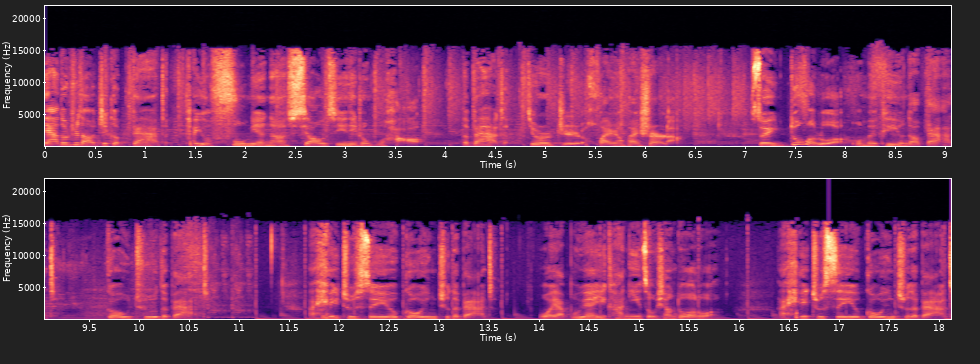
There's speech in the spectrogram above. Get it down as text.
大家都知道这个 bad 它有负面呢、消极那种不好。The bad 就是指坏人坏事儿了。所以堕落我们也可以用到 bad。Go to the bad。I hate to see you going to the bad。我呀不愿意看你走向堕落。I hate to see you going to the bad。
